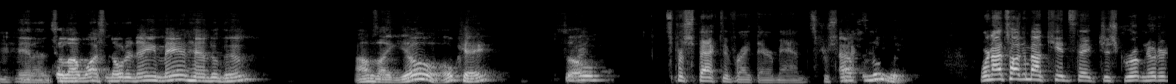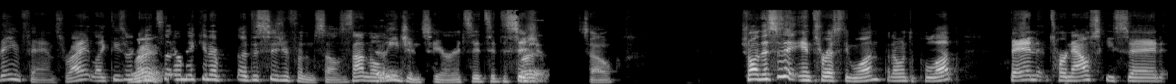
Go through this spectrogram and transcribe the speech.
mm-hmm. And until I watched Notre Dame manhandle them, I was like, yo, okay. So right. it's perspective right there, man. It's perspective. Absolutely. We're not talking about kids that just grew up Notre Dame fans, right? Like these are right. kids that are making a, a, decision for themselves. It's not an yeah. allegiance here. It's it's a decision. Right. So Sean, this is an interesting one that I want to pull up. Ben Tarnowski said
